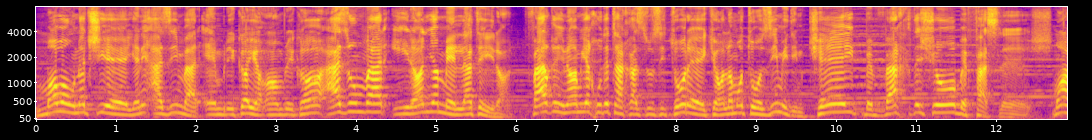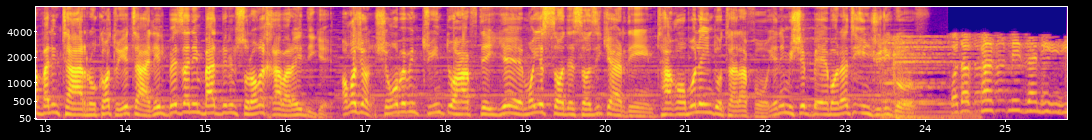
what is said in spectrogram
ما و اونا چیه؟ یعنی از این ور امریکا یا آمریکا از اون ور ایران یا ملت ایران. فرق اینا هم یه خود تخصصی طوره که حالا ما توضیح میدیم کی به وقتش و به فصلش. ما اولین تحرکات رو یه تحلیل بزنیم بعد بریم سراغ خبرهای دیگه. آقا جان شما ببین تو این دو هفته یه ما یه ساده سازی کردیم. تقابل این دو طرفو یعنی میشه به عبارت اینجوری گفت. خود از پس می‌زنی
